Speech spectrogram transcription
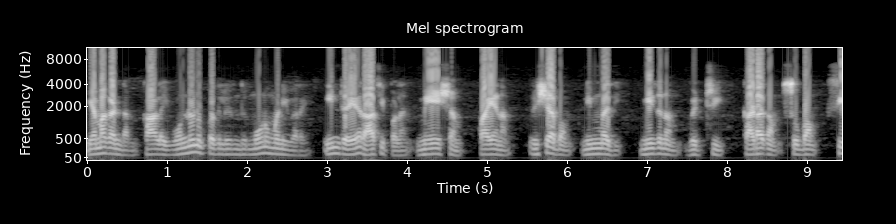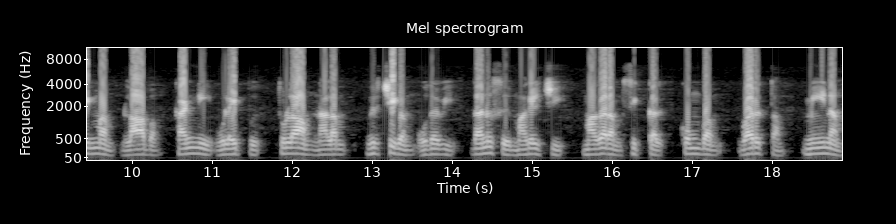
யமகண்டம் காலை ஒன்று முப்பதிலிருந்து மூணு மணி வரை. இன்றைய ராசி பலன் மேஷம் பயணம் ரிஷபம் நிம்மதி மிதுனம் வெற்றி கடகம் சுபம் சிம்மம் லாபம் கன்னி உழைப்பு துலாம் நலம் விருச்சிகம் உதவி தனுசு மகிழ்ச்சி மகரம் சிக்கல் கும்பம் வருத்தம் மீனம்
